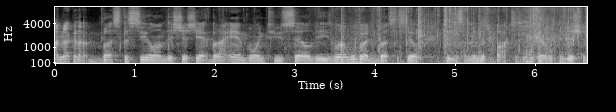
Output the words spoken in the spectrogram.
I'm not going to bust the seal on this just yet, but I am going to sell these. Well, we'll go ahead and bust the seal because I mean this box is in terrible condition.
